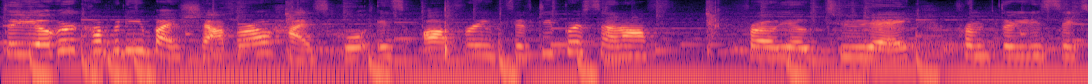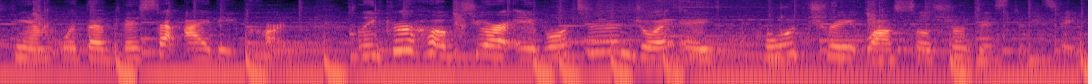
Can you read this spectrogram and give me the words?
The Yogurt Company by Chaparral High School is offering 50% off Froyo today from 3 to 6 p.m. with a Vista ID card. Link Crew hopes you are able to enjoy a cool treat while social distancing.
